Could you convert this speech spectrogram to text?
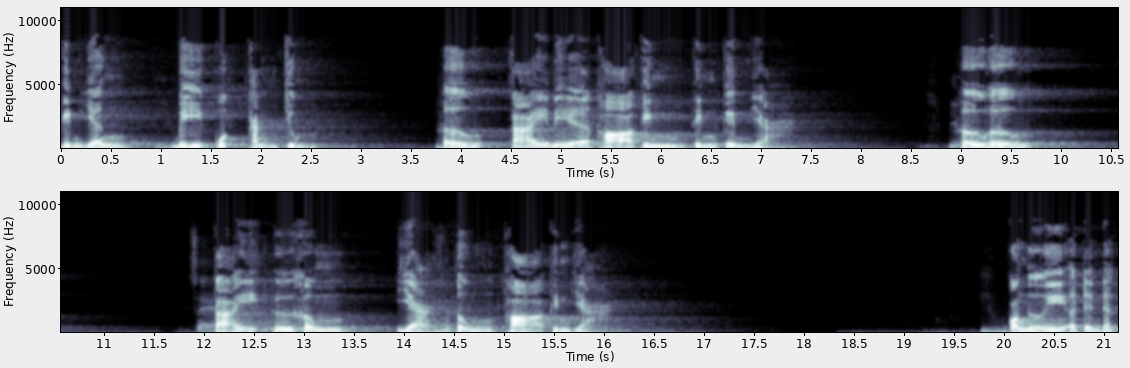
Kinh dân bị quốc thánh chúng. Hữu tại địa thọ kinh thính kinh giả. Hữu hữu. Tại hư không, giảng tụng thọ thính giả. Có người ở trên đất.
